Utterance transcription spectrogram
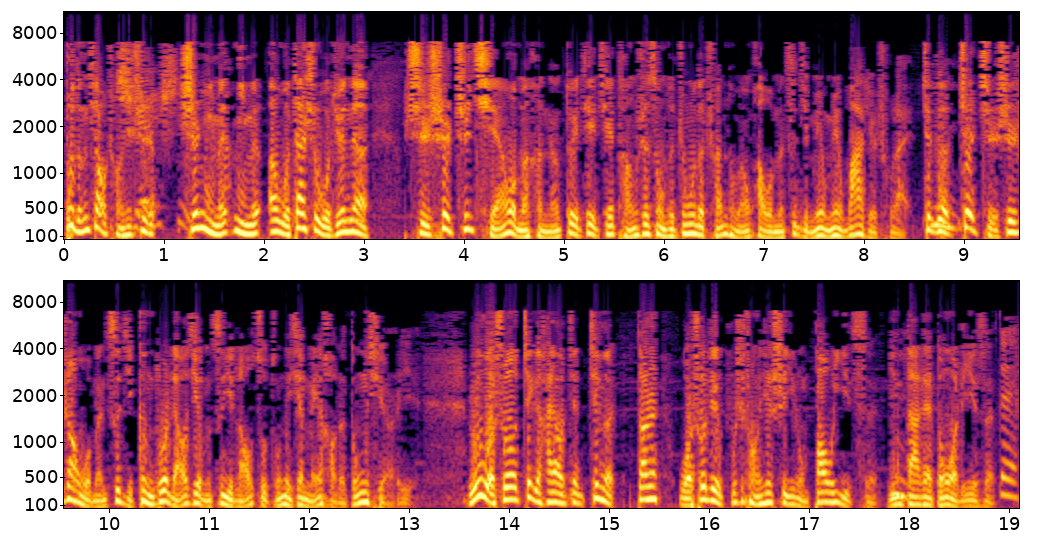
不能叫创新，是诠释是你们你们啊，我但是我觉得只是之前我们可能对这些唐诗宋词中国的传统文化，我们自己没有没有挖掘出来，这个、嗯这只是让我们自己更多了解我们自己老祖宗那些美好的东西而已。如果说这个还要这这个，当然我说这个不是创新，是一种褒义词，您大概懂我的意思。对，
